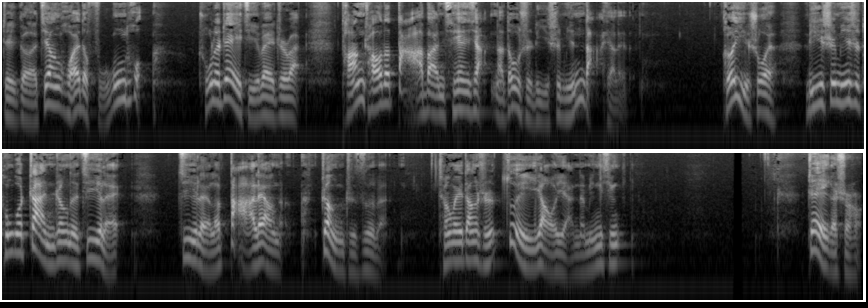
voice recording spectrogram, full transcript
这个江淮的辅公拓，除了这几位之外。唐朝的大半天下，那都是李世民打下来的。可以说呀，李世民是通过战争的积累，积累了大量的政治资本，成为当时最耀眼的明星。这个时候，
